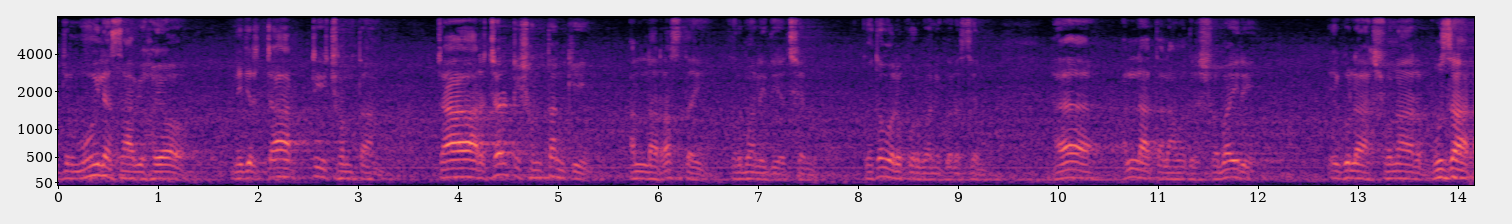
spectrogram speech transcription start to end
একজন মহিলা সাহাবি হয়েও নিজের চারটি সন্তান, চার চারটি সন্তানকে আল্লাহর রাস্তায় কোরবানি দিয়েছেন, কত বড় কোরবানি করেছেন। হ্যাঁ আল্লাহ তালা আমাদের সবাইরে এগুলা শোনার, বোঝার,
